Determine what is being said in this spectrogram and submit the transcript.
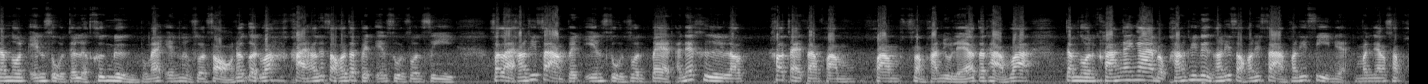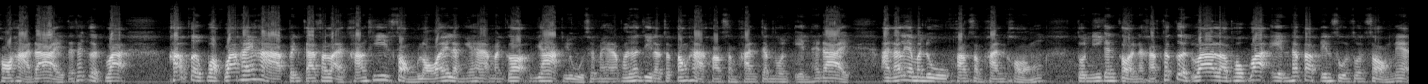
จำนวน n 0จะเหลือครึ่งหนึ่งถูกไหม n 1ส่วน2ถ้าเกิดว่าขายครั้งที่ 2 ก็จะเป็น n 0ส่วน4สลายครั้งที่ 3 เป็น n 0ส่วน8อันนี้คือเราเข้าใจตามความความสัมพันธ์อยู่แล้ว แต่ถามว่า จำนวนครั้งง่ายๆ แบบครั้งที่ 1 ครั้งที่ 2 ครั้งที่ 3 ครั้งที่ 4 เนี่ย มันยังพอหาได้ แต่ถ้าเกิดว่าเขาเกิดบอกว่าให้หาเป็นการสลายครั้งที่ 200อะไรเงี้ยฮะมันก็ยากอยู่ใช่ไหมฮะเพราะฉะนั้นจริงเราจะต้องหาความสัมพันธ์จำนวน n ให้ได้ อันนักเรียนมาดูความสัมพันธ์ของตัวนี้กันก่อนนะครับ ถ้าเกิดว่าเราพบว่า n เท่ากับ n 0ส่วน2เนี่ย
